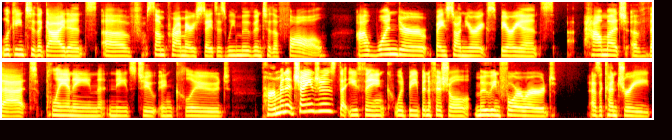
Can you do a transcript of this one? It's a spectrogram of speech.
looking to the guidance of some primary states as we move into the fall. I wonder, based on your experience, how much of that planning needs to include permanent changes that you think would be beneficial moving forward as a country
